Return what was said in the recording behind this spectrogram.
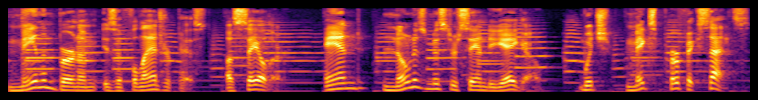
Malin Burnham is a philanthropist, a sailor, and known as Mr. San Diego, which makes perfect sense.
